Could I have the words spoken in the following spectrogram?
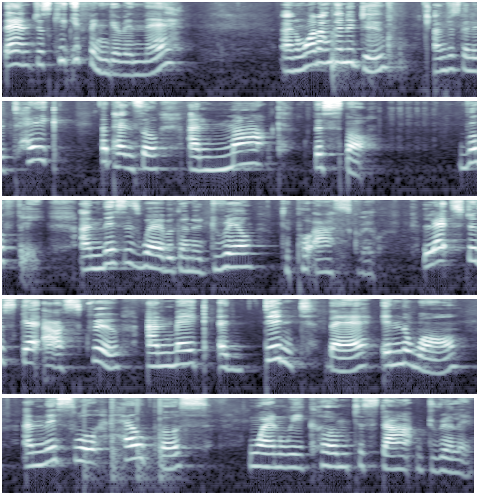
Then just keep your finger in there and what I'm going to do, I'm just going to take a pencil and mark the spot roughly and this is where we're going to drill to put our screw. Let's just get our screw and make a dint there in the wall and this will help us when we come to start drilling.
